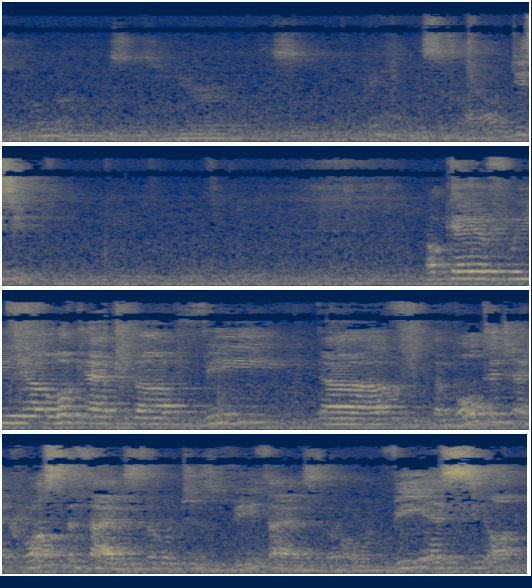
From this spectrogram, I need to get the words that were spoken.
zero, and this is here, this, okay, and this is IR DC. Okay, if we uh, look at the V, uh, the voltage across the thyristor, which is V thyristor or VSCR,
